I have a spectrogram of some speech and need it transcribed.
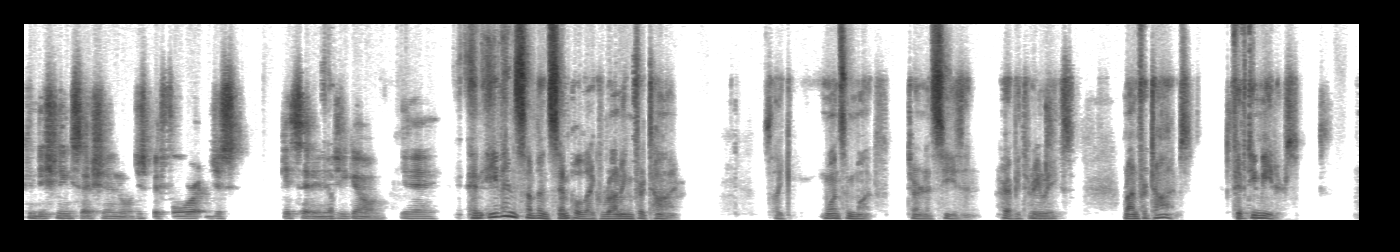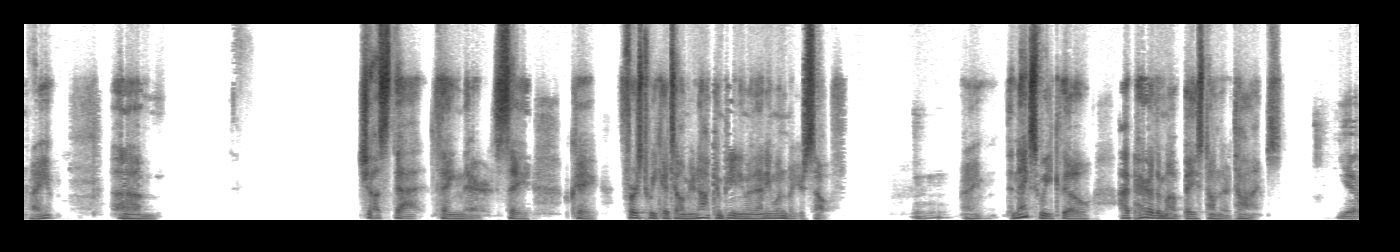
conditioning session or just before it, and just gets that energy going. Yeah, and even something simple like running for time. It's like once a month during a season or every 3 Mhm. weeks, run for times, 50 meters, right? Um, just that thing there. Say, okay, first week I tell them you're not competing with anyone but yourself, hmm right? The next week, though, I pair them up based on their times. Yeah,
